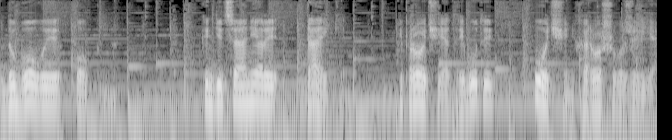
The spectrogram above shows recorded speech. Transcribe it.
Дубовые окна, кондиционеры Дайкин и прочие атрибуты очень хорошего жилья.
